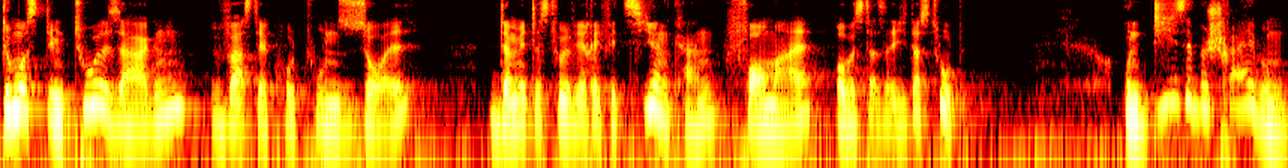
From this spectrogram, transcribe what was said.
Du musst dem Tool sagen, was der Code tun soll, damit das Tool verifizieren kann, formal, ob es tatsächlich das tut. Und diese Beschreibung,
